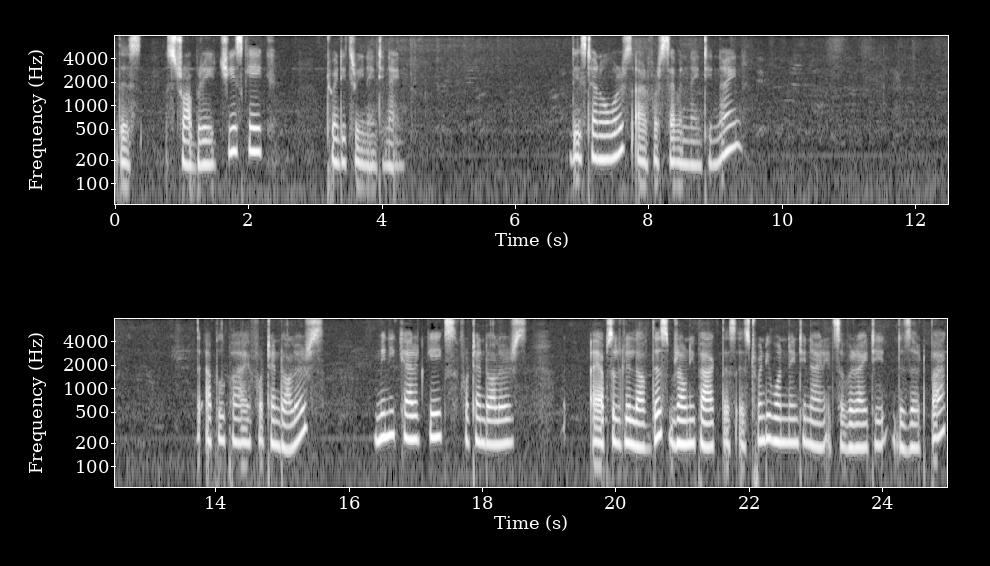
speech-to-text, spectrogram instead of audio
this strawberry cheesecake 23.99 these turnovers are for 7.99 the apple pie for $10 mini carrot cakes for $10 I absolutely love this brownie pack. This is $21.99 it's a variety dessert pack.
